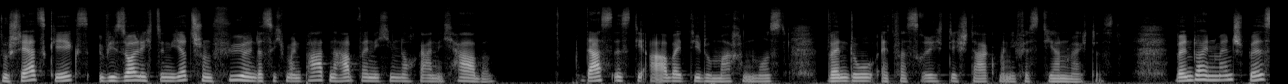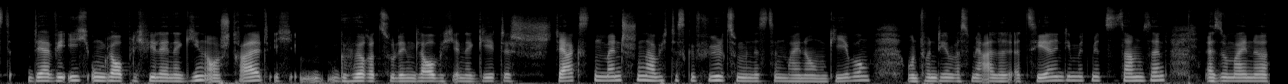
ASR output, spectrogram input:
Du Scherzkeks, wie soll ich denn jetzt schon fühlen, dass ich meinen Partner habe, wenn ich ihn noch gar nicht habe? Das ist die Arbeit, die du machen musst, wenn du etwas richtig stark manifestieren möchtest. Wenn du ein Mensch bist, der wie ich unglaublich viele Energien ausstrahlt, ich gehöre zu den, glaube ich, energetisch stärksten Menschen, habe ich das Gefühl, zumindest in meiner Umgebung und von dem, was mir alle erzählen, die mit mir zusammen sind. Also meine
